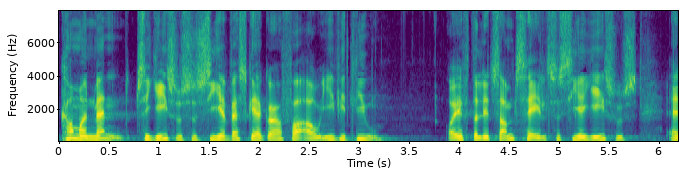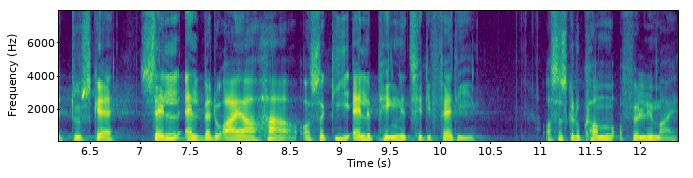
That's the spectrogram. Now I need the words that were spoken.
Kommer en mand til Jesus og siger, hvad skal jeg gøre for at arve evigt liv? Og efter lidt samtale, så siger Jesus, at du skal sælge alt, hvad du ejer og har, og så give alle pengene til de fattige. Og så skal du komme og følge mig.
